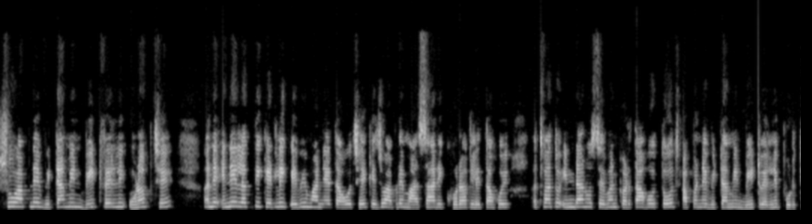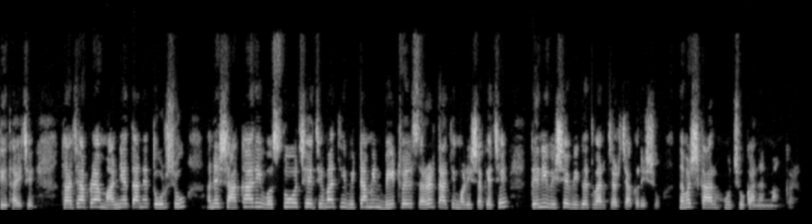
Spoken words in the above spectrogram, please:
શું આપને વિટામિન બી ટ્વેલ્વની ઉણપ છે? અને એને લગતી કેટલીક એવી માન્યતાઓ છે કે જો આપણે માંસાહારી ખોરાક લેતા હોય અથવા તો ઈંડાનું સેવન કરતા હો તો જ આપણને વિટામિન બી ટ્વેલ્વની પૂર્તિ થાય છે. તો આજે આપણે આ માન્યતાને તોડશું અને શાકાહારી વસ્તુઓ છે જેમાંથી વિટામિન બી ટ્વેલ્વ સરળતાથી મળી શકે છે તેની વિશે વિગતવાર ચર્ચા કરીશું. નમસ્કાર, હું છું કાનન માંકર.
